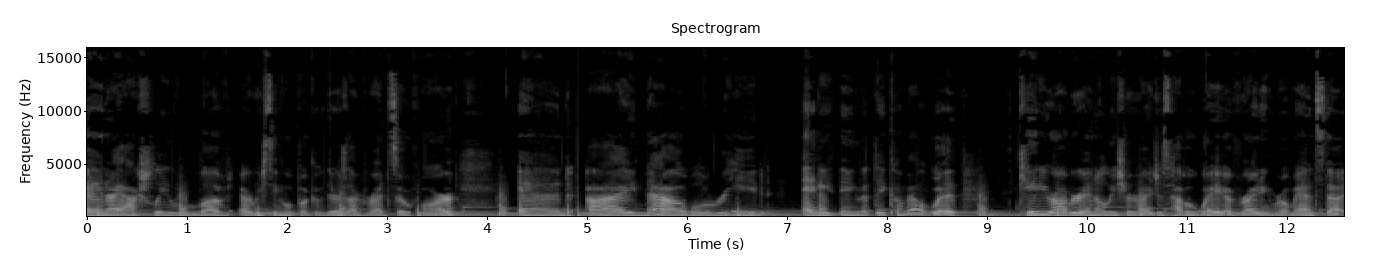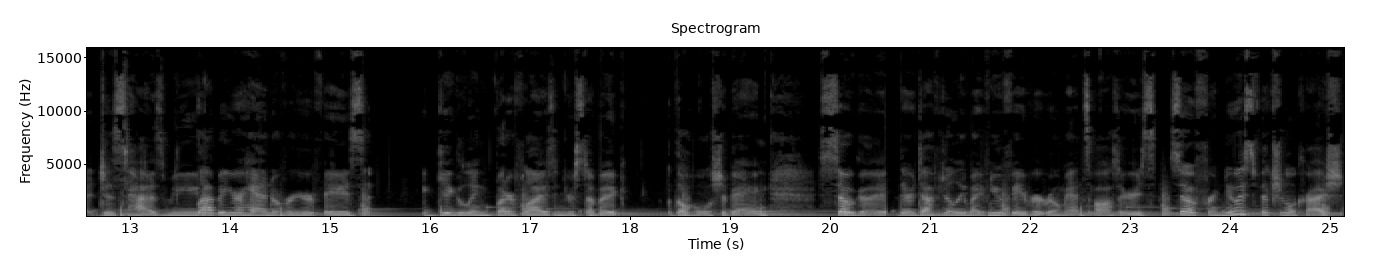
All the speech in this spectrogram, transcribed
And I actually loved every single book of theirs I've read so far. And I now will read anything that they come out with. Katee Robert and Alisha Rai just have a way of writing romance that just has me slapping your hand over your face, giggling butterflies in your stomach, the whole shebang. So good. They're definitely my new favorite romance authors. So for newest fictional crush,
